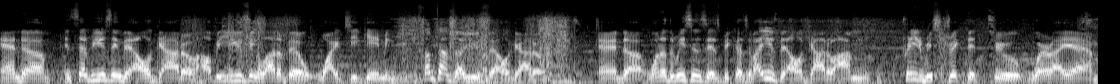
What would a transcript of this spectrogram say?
And uh, instead of using the Elgato, I'll be using a lot of the YT gaming. Sometimes I'll use the Elgato. And uh, one of the reasons is because if I use the Elgato, I'm pretty restricted to where I am.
